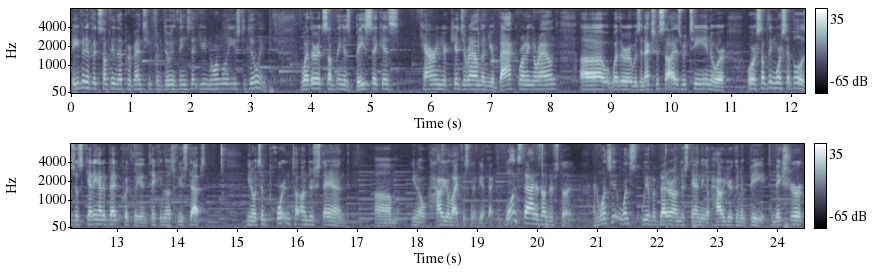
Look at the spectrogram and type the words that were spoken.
Even if it's something that prevents you from doing things that you're normally used to doing. Whether it's something as basic as carrying your kids around on your back, running around, uh, whether it was an exercise routine or, or something more simple as just getting out of bed quickly and taking those few steps. You know, it's important to understand, um, you know, how your life is going to be affected. Once that is understood, and once, you, once we have a better understanding of how you're going to be, to make sure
